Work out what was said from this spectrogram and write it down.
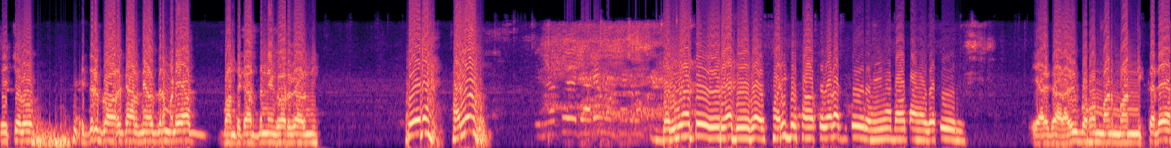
ਤੇ ਚਲੋ ਇੱਧਰ ਗੌਰ ਕਰਦੇ ਆ ਉਧਰ ਮੜਿਆ ਬੰਦ ਕਰ ਦਿੰਨੇ ਗੌਰ ਕਰਨੀ ਫਿਰ ਹੈਲੋ ਵਧੀਆ ਤੇ ਹੋ ਰਿਹਾ ਦੇਖ ਸਾਰੀ ਬਰਸਾਤ ਤੋਂ ਬਾਅਦ ਅੱਜ ਧੋ ਰਹੇ ਆ ਟਾਈਮ ਹੋ ਗਿਆ ਨੂੰ ਯਾਰ ਗਾਲਾ ਵੀ ਬਹੁਤ ਮਨ ਮਨ ਨਿਕਲ ਰਿਹਾ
